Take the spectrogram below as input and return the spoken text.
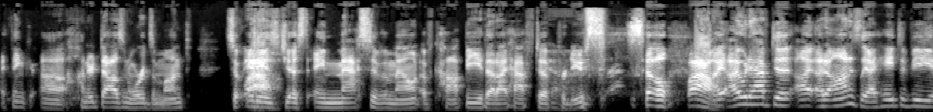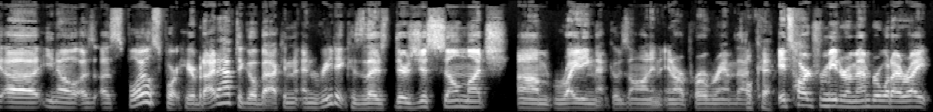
I think uh, hundred thousand words a month. So Wow. it is just a massive amount of copy that I have to Yeah. produce. so Wow. I, I would have to. I, I honestly, I hate to be, uh, you know, a, a spoil sport here, but I'd have to go back and, and read it because there's there's just so much um, writing that goes on in, in our program that Okay. it's hard for me to remember what I write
